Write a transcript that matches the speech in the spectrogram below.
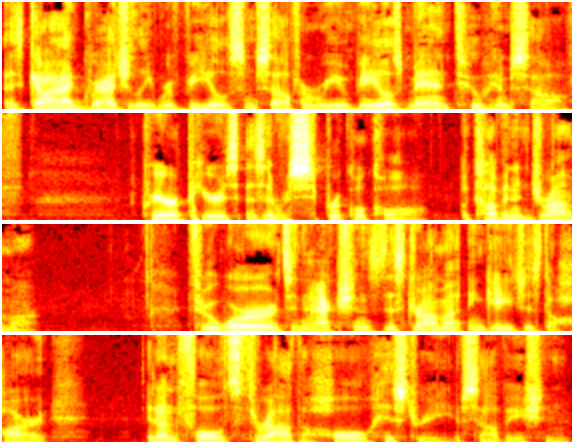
As God gradually reveals himself and reveals man to himself, prayer appears as a reciprocal call, a covenant drama through words and actions, this drama engages the heart. It unfolds throughout the whole history of salvation.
